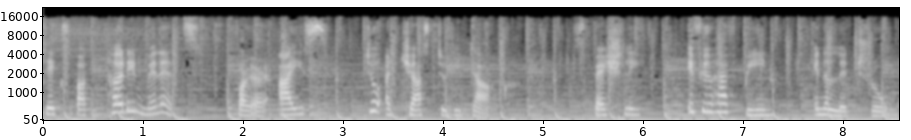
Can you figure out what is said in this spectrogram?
takes about 30 minutes for your eyes to adjust to the dark, especially if you have been in a lit room.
